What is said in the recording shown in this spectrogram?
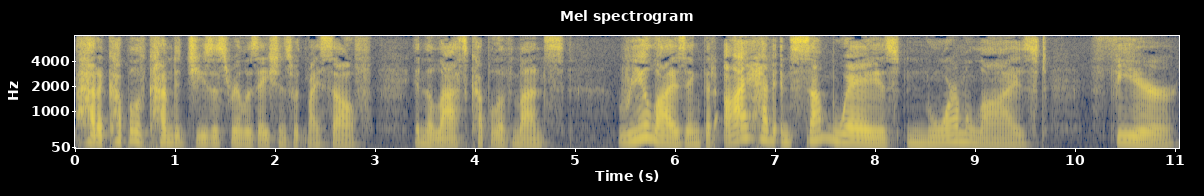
had a couple of come to Jesus realizations with myself in the last couple of months realizing that I had in some ways normalized fear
